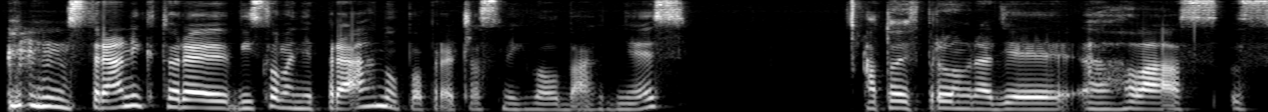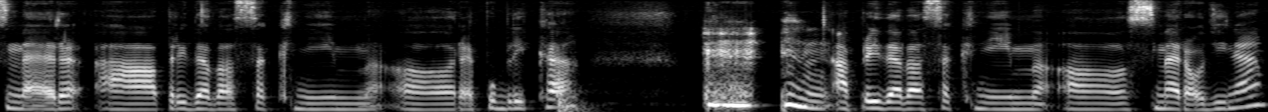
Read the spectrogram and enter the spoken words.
Strany, ktoré vyslovene práhnú po predčasných voľbách dnes, a to je v prvom rade hlas Smer a pridáva sa k ním uh, Republika. A pridáva sa k ním uh, Smer rodina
